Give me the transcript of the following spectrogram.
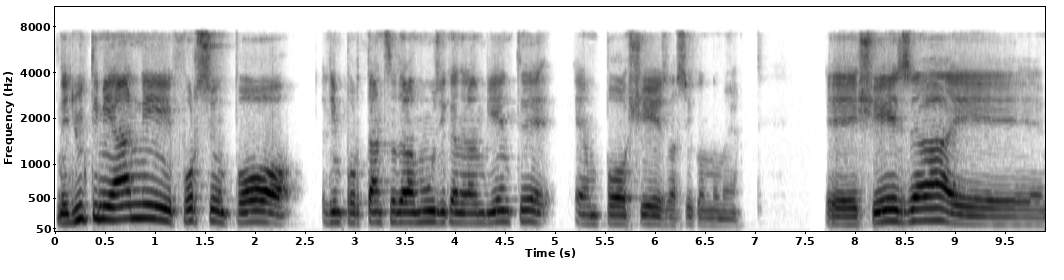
Negli ultimi anni forse un po' l'importanza della musica nell'ambiente è un po' scesa, secondo me. È scesa e,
